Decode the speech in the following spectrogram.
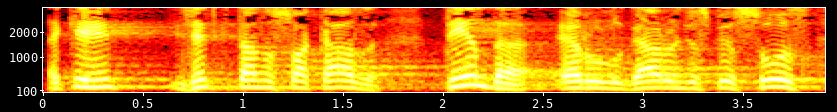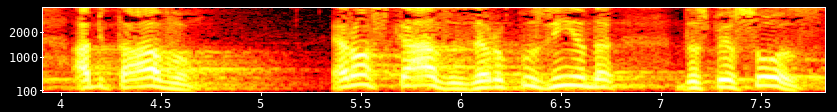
É que gente, gente que está na sua casa. Tenda era o lugar onde as pessoas habitavam. Eram as casas, era a cozinha da, das pessoas.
